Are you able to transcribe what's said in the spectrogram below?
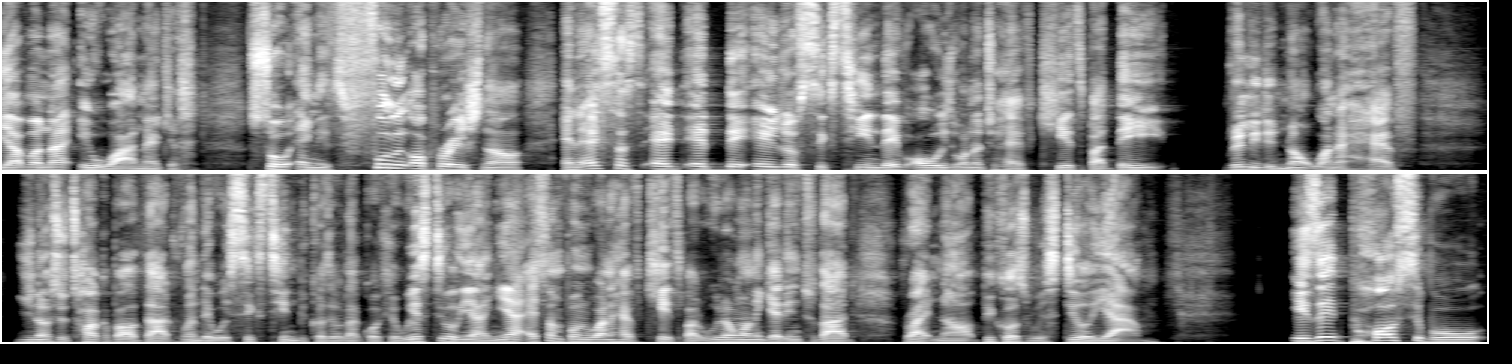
ya bona one ke So and it's fully operational. And at, at the age of 16, they've always wanted to have kids, but they really did not want to have you know, to talk about that when they were 16 because they were like, okay, we're still young. Yeah, at some point we want to have kids, but we don't want to get into that right now because we're still young. Is it possible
